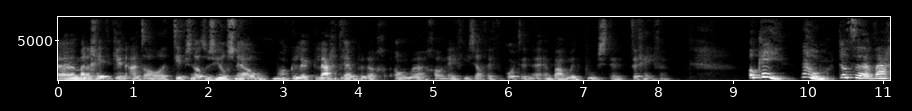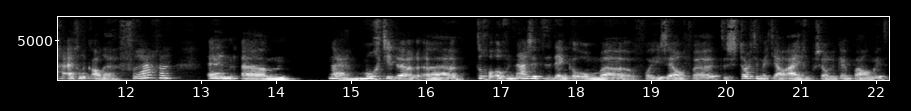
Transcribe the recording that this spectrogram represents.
Uh, maar dan geef ik je een aantal eh, tips. En dat is heel snel, makkelijk, laagdrempelig. Om uh, gewoon even jezelf even kort een uh, empowerment boost te geven. Oké, nou, dat waren eigenlijk alle vragen. En um, nou ja, mocht je er toch wel over na zitten te denken om voor jezelf te starten met jouw eigen persoonlijke empowerment.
